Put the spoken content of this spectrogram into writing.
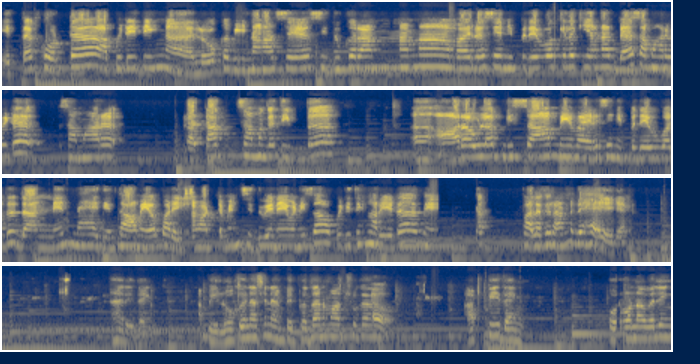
එතකොට අපිට ඉතිං ලෝක විනාසය සිදු කරන්නම වෛරසය නිප දෙව්වා කියලා කියන්නත් බෑ. සමහර විට සමහර රටක් සමඟ තිබ්බ ආරවුලක් නිසා මේ වෛරසි නිප දෙව්වද දන්නේ නැහැතින් තාම ඒව පරීක්ෂ මට්ටමෙන් සිදුවනේව නිසා අපිටිතින් හරියට මේ පල කරන්න බැහැ ගැන හරි දැන් අපි ලෝක වෙනසින අපේ ප්‍රධාන මාතෘක අපි දැන් පොරෝනවලින්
